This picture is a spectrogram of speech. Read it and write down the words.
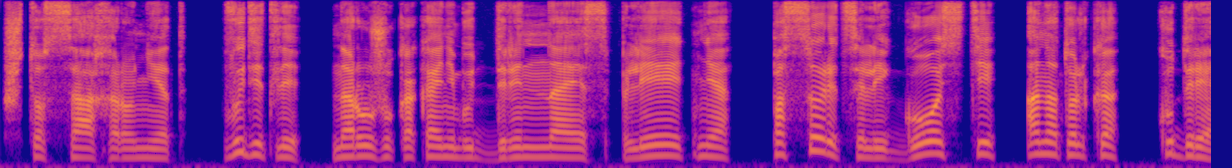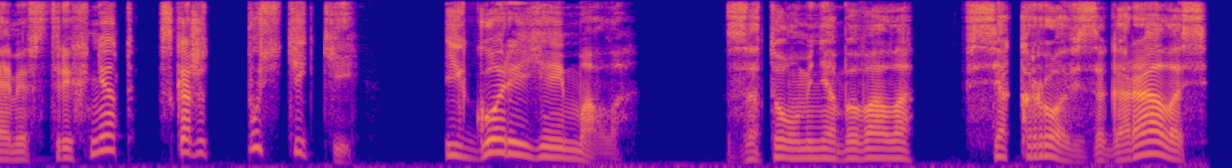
что сахару нет, выйдет ли наружу какая-нибудь дрянная сплетня, поссорятся ли гости, она только кудрями встряхнет, скажет «пустяки». И горе ей мало. Зато у меня бывало вся кровь загоралась,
